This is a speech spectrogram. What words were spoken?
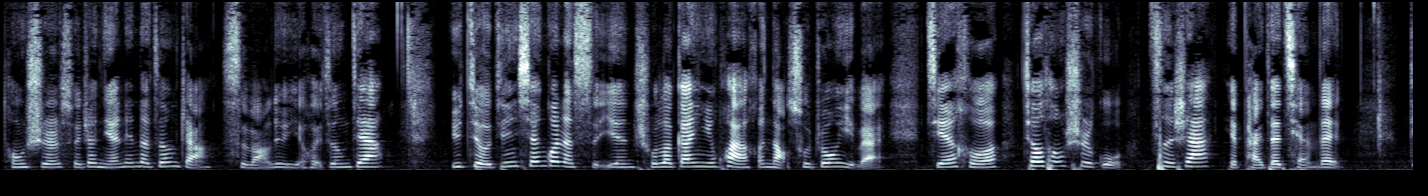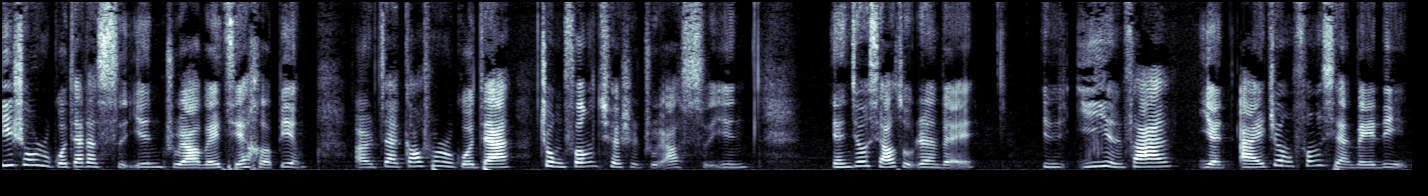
同时，随着年龄的增长，死亡率也会增加。与酒精相关的死因，除了肝硬化和脑卒中以外，结核、交通事故、自杀也排在前位。低收入国家的死因主要为结核病，而在高收入国家，中风却是主要死因。研究小组认为。以以引发眼癌症风险为例，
